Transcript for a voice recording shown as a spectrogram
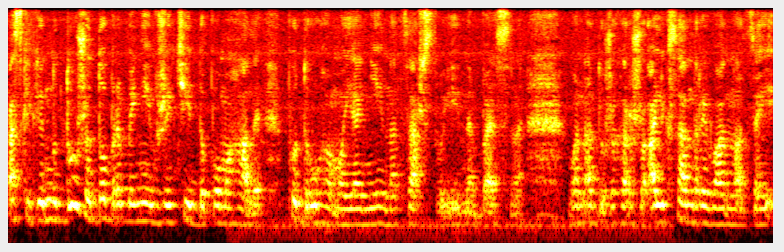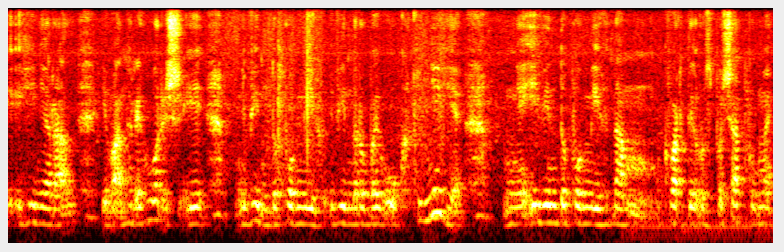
а скільки ну дуже добре мені в житті допомагали. Подруга моя Ніна, царство їй небесне. Вона дуже хорошо. Олександра Івановна, цей генерал Іван Григорич, і він допоміг, він робив Укркниги, м, і він допоміг нам квартиру. Спочатку ми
